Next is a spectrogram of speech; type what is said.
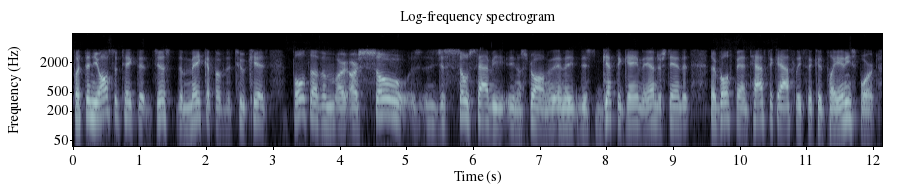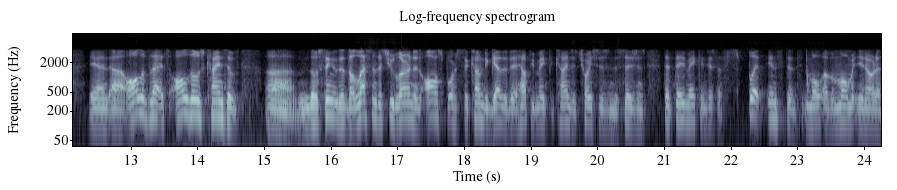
But then you also take the just the makeup of the two kids both of them are, are so just so savvy, you know, strong, and they just get the game. They understand it. They're both fantastic athletes that could play any sport, and uh, all of that. It's all those kinds of um, those things, the, the lessons that you learn in all sports that come together to help you make the kinds of choices and decisions that they make in just a split instant mo- of a moment. You know, to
